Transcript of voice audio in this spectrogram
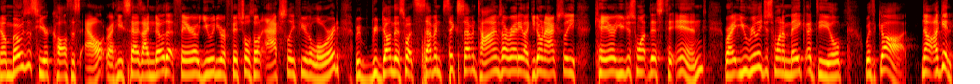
Now, Moses here calls this out, right? He says, I know that Pharaoh, you and your officials don't actually fear the Lord. We've, we've done this, what, seven, six, seven times already? Like, you don't actually care. You just want this to end, right? You really just want to make a deal with God. Now, again,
